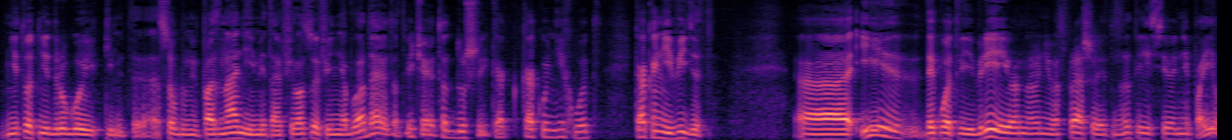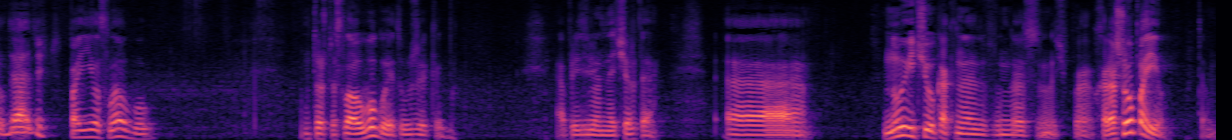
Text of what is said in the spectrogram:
ни тот, ни другой какими-то особыми познаниями, там, философией не обладают, отвечают от души, как, как у них, вот, как они видят. И, так вот, в евреи, он у него спрашивает, ну, ты сегодня поел? Да, поел, слава Богу. Ну, то, что слава Богу, это уже как бы определенная черта. Ну и что, как значит, хорошо поел? Там,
